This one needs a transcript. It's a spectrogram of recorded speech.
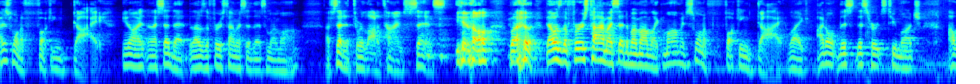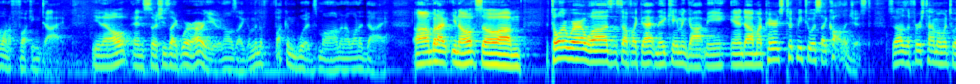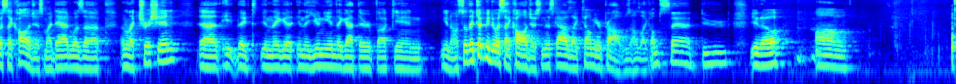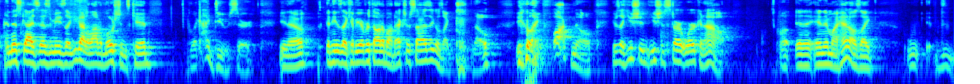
I just want to fucking die. You know, I, and I said that. That was the first time I said that to my mom. I've said it to her a lot of times since, you know, but that was the first time I said to my mom, like, Mom, I just want to fucking die. Like, I don't, this, this hurts too much. I want to fucking die you know? And so she's like, Where are you? And I was like, I'm in the fucking woods, mom, and I want to die. Um, but I, you know, so um, I told her where I was and stuff like that, and they came and got me. And uh, my parents took me to a psychologist. So that was the first time I went to a psychologist. My dad was a an electrician. Uh, he, they and they get in the union. They got their fucking you know. So they took me to a psychologist, and this guy was like, "Tell me your problems." And I was like, "I'm sad, dude," you know. Um, and this guy says to me, he's like, "You got a lot of emotions, kid." I'm like, "I do, sir." You know. And he's like, "Have you ever thought about exercising?" I was like, "No." You're like, "Fuck no." He was like, "You should you should start working out." And, and in my head, I was like,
